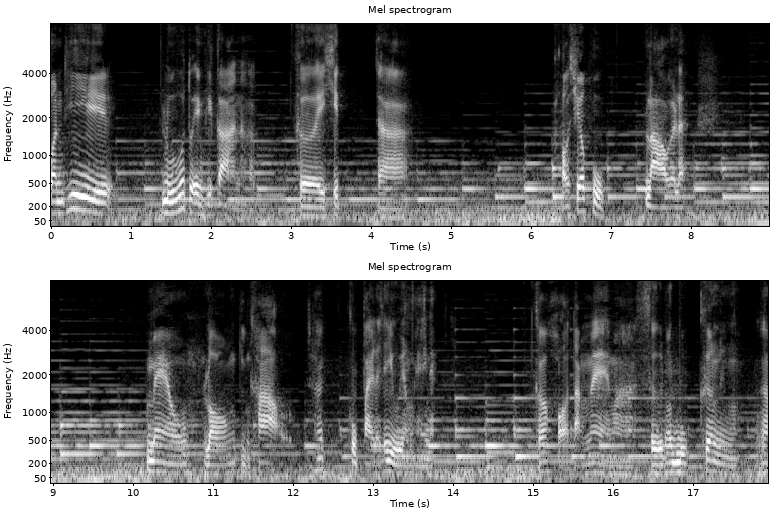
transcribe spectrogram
วันที่รู้ว่าตัวเองพิการนะครับ เคยคิดจะเอาเชือกผูกราวไว้แล้วแมวร้องกินข้าว ถ้ากูไปแล้วจะอยู่ยังไงเนี่ย ก็ขอตังค์แม่มาซื้อโน้ตบุ๊กเครื่องหนึ่งก็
